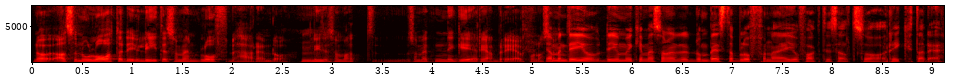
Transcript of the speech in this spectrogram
Nå, alltså nu låter det ju lite som en bluff det här ändå. Mm. Lite som att... Som ett Nigeria-brev på något Ja sätt. men det är ju, det är ju mycket med sådana där, de bästa bluffarna är ju faktiskt alltså riktade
